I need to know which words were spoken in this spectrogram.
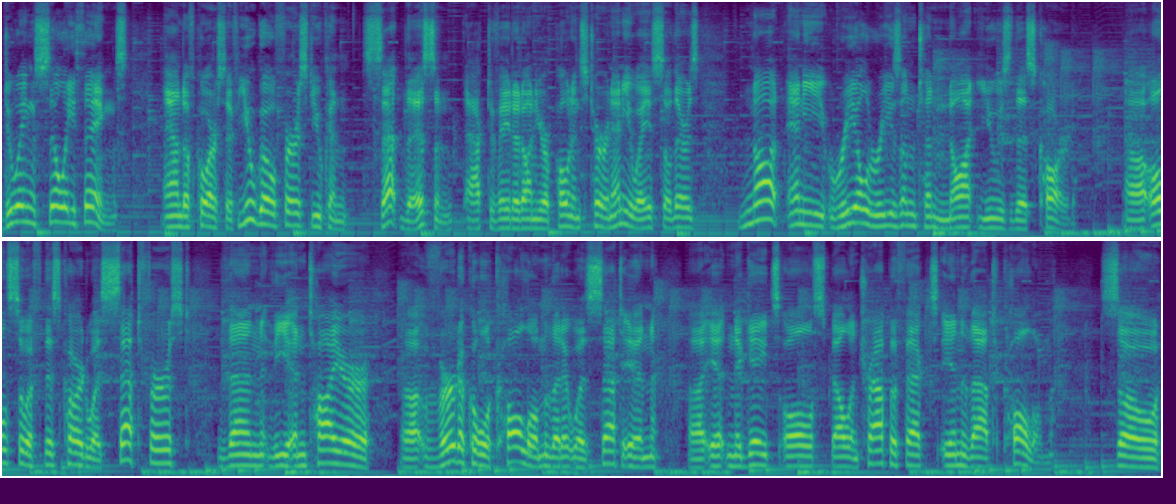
doing silly things. And of course, if you go first, you can set this and activate it on your opponent's turn anyway, so there's not any real reason to not use this card. Uh, also, if this card was set first, then the entire uh, vertical column that it was set in, uh, it negates all spell and trap effects in that column. So,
